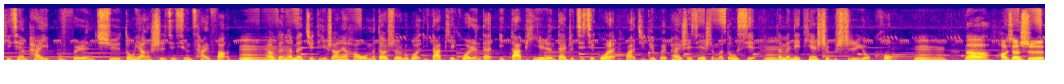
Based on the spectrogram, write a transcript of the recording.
提前派一部分人去东阳市进行采访，嗯，然后跟他嗯们具体商量好，我们到时候如果一大批过人带一大批人带着机器过来的话，具体会拍摄一些什么东西，他们那天是不是有空？嗯，嗯，那好像是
